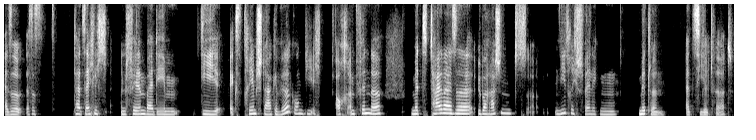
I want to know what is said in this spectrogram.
Also es ist tatsächlich ein Film, bei dem die extrem starke Wirkung, die ich auch empfinde, mit teilweise überraschend äh, niedrigschwelligen Mitteln erzielt wird.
